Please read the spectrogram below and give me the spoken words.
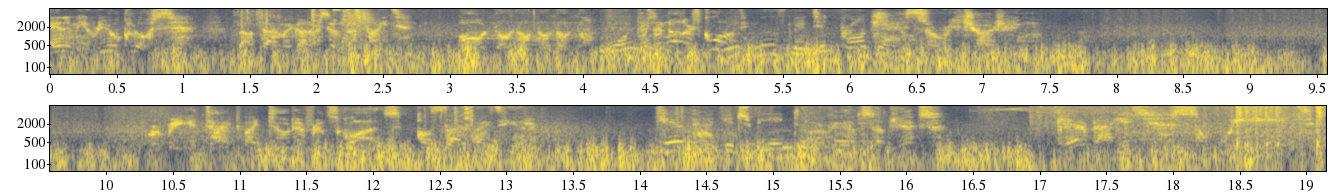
Enemy real close. About time we got ourselves a fight. No, no, no, no. Warning. There's another squad! Movement in progress. Shields are recharging. We're being attacked by two different squads. I'll start right here. Care package being delivered. Hurry up, subjects. Care package, sweet.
